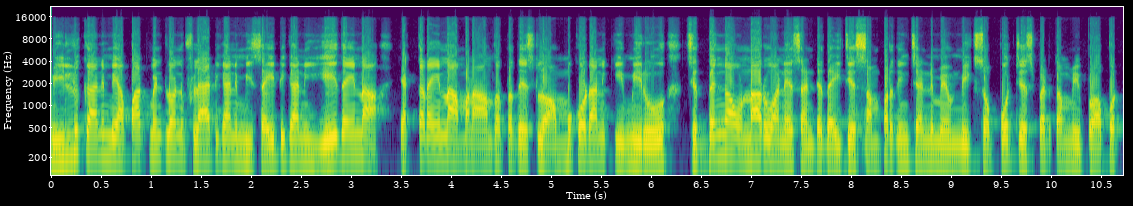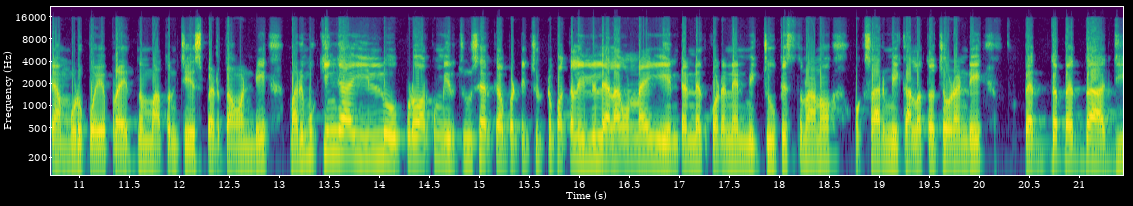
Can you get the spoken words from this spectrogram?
మీ ఇల్లు కానీ మీ అపార్ట్మెంట్లోని ఫ్లాట్ కానీ మీ సైట్ కానీ ఏదైనా ఎక్కడైనా మన ఆంధ్రప్రదేశ్లో అమ్ముకోవడానికి మీరు సిద్ధంగా ఉన్నారు అనేసి అంటే దయచేసి సంప్రదించండి. మేము మీకు సపోర్ట్ చేసి పెడతాం. మీ ప్రాపర్టీ అమ్ముడుపోయే ప్రయత్నం మాత్రం చేసి పెడతామండి. మరి ముఖ్యంగా ఈ ఇల్లు ఇప్పటివరకు మీరు చూశారు కాబట్టి చుట్టుపక్కల ఇల్లులు ఎలా ఉన్నాయి ఏంటనేది కూడా నేను మీకు చూపిస్తున్నాను. ఒకసారి మీ కళ్ళతో చూడండి. పెద్ద పెద్ద జీ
